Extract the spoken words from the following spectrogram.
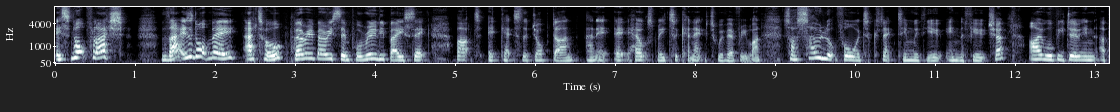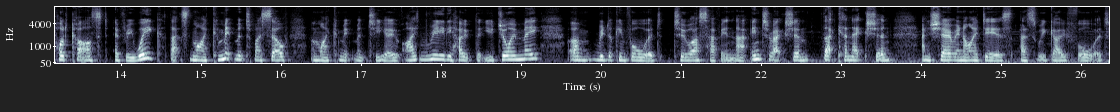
it's not Flash. That is not me at all. Very, very simple, really basic, but it gets the job done and it, it helps me to connect with everyone. So I so look forward to connecting with you in the future. I will be doing a podcast every week. That's my commitment to myself and my commitment to you. I really hope that you join me. I'm really looking forward to us having that interaction, that connection, and sharing ideas as we go forward.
